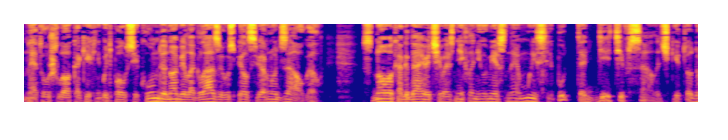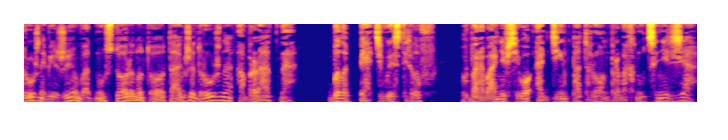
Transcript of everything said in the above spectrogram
На это ушло каких-нибудь полсекунды, но белоглазый успел свернуть за угол. Снова, как давеча, возникла неуместная мысль, будто дети в салочке, то дружно бежим в одну сторону, то также дружно обратно. Было пять выстрелов, в барабане всего один патрон, промахнуться нельзя.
